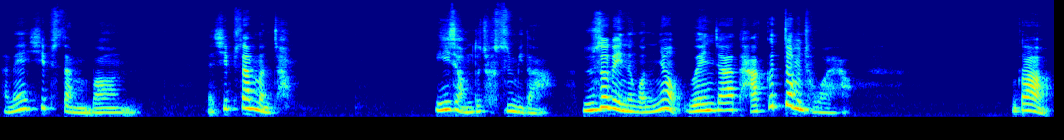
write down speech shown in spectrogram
다음에 13번. 13번 점. 이 점도 좋습니다. 눈썹에 있는 거는요. 왼자 다 끝점은 좋아요. 그러니까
